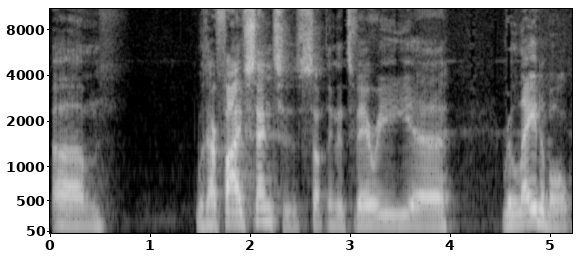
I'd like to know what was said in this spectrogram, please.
um, with our five senses, something that's very uh, relatable,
